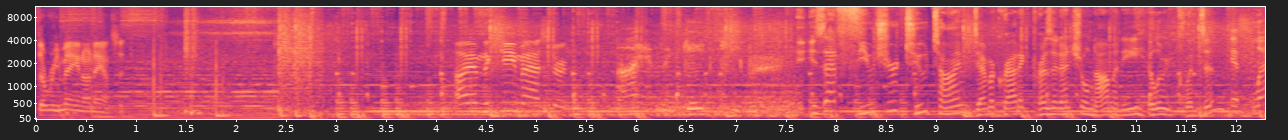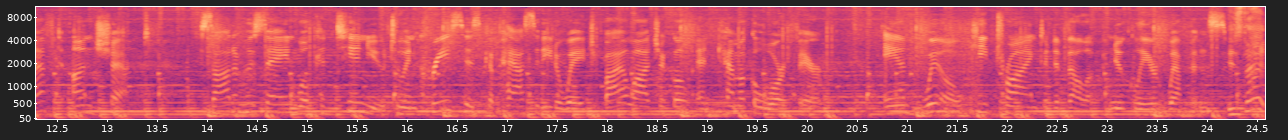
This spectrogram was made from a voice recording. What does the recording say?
that remain unanswered. I am the keymaster. I am the gatekeeper. Is that future two time Democratic presidential nominee Hillary Clinton? If left unchecked, Saddam Hussein will continue to increase his capacity to wage biological and chemical warfare and will keep trying to develop nuclear weapons. Is that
